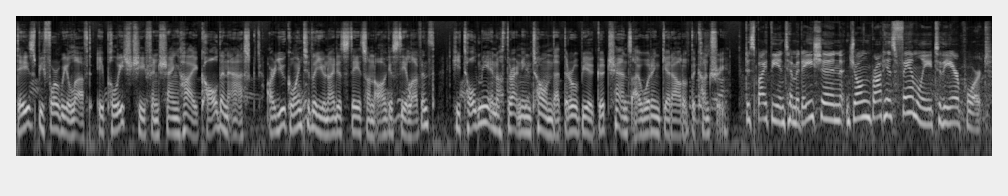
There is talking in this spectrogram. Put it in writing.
Days before we left, a police chief in Shanghai called and asked, Are you going to the United States on August the 11th? He told me in a threatening tone that there would be a good chance I wouldn't get out of the country. Despite the intimidation, Zhong brought his family to the airport.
